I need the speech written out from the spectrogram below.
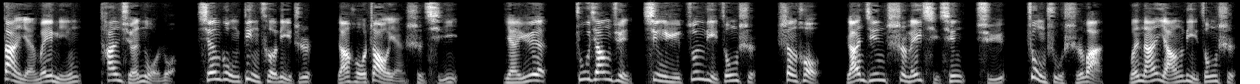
但演威名，贪玄懦弱。先共定策立之，然后赵演示其意。演曰。朱将军幸遇尊立宗室，甚厚。然今赤眉起清，许众数十万，闻南阳立宗室，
